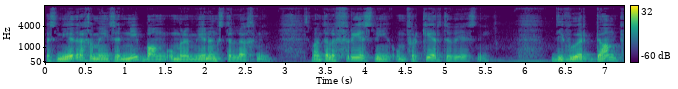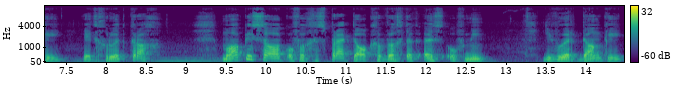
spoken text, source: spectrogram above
is nederige mense nie bang om hulle menings te lig nie, want hulle vrees nie om verkeerd te wees nie. Die woord dankie het groot krag. Maak nie saak of 'n gesprek dalk gewigtig is of nie. Die woord dankie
